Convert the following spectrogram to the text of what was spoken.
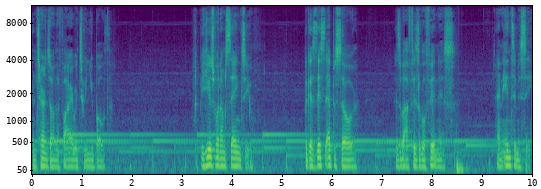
and turns on the fire between you both. But here's what I'm saying to you because this episode is about physical fitness and intimacy.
